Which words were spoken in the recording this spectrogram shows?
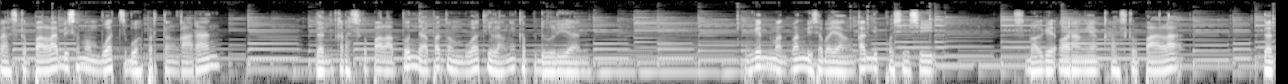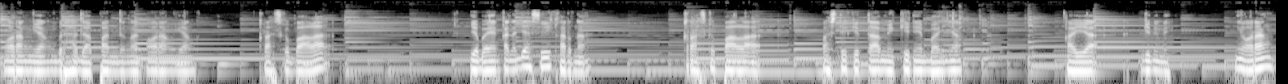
Keras kepala bisa membuat sebuah pertengkaran dan keras kepala pun dapat membuat hilangnya kepedulian. Mungkin teman-teman bisa bayangkan di posisi sebagai orang yang keras kepala dan orang yang berhadapan dengan orang yang keras kepala. Ya bayangkan aja sih karena keras kepala pasti kita mikirnya banyak kayak gini nih. Ini orang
